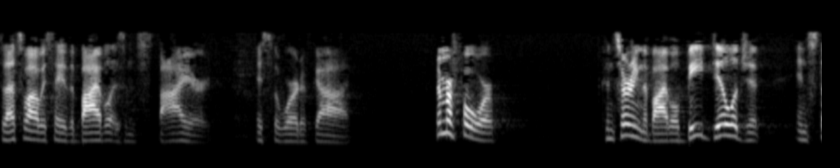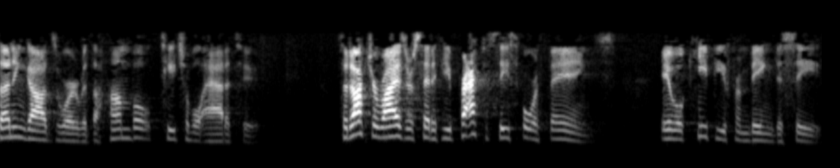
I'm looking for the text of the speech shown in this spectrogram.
So that's why we say the Bible is inspired. It's the Word of God. Number four, concerning the Bible, be diligent in studying God's Word with a humble, teachable attitude. So Dr. Reiser said if you practice these four things, it will keep you from being deceived.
